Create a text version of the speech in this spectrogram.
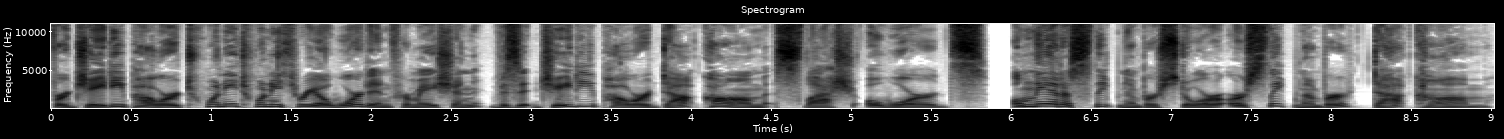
For JD Power 2023 award information, visit jdpower.com/awards. Only at a Sleep Number store or sleepnumber.com.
